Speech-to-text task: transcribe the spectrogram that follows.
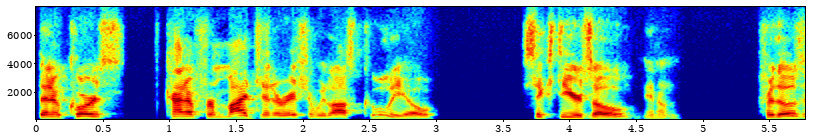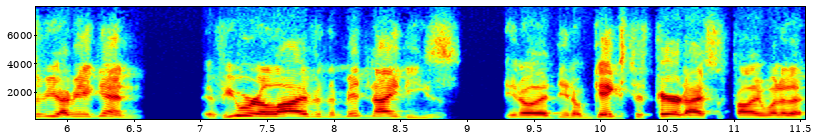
Then of course, kind of from my generation, we lost Coolio, sixty years old. You know, for those of you, I mean, again, if you were alive in the mid '90s, you know that you know "Gangsta's Paradise" was probably one of the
